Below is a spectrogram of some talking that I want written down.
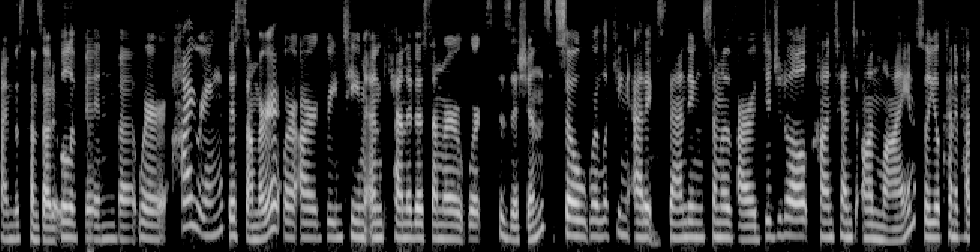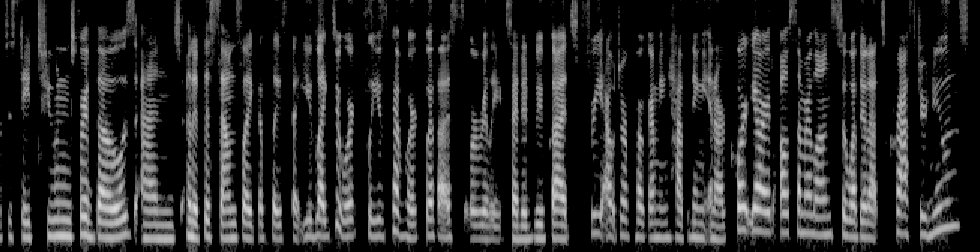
time this comes out, it will have been. But we're hiring this summer for our Green Team and Canada Summer Works positions. So we're looking at expanding some of our digital content online. So you'll kind of have to stay tuned for those. And and if this sounds like a place that you'd like to work, please come work with us. We're really excited. We've got free outdoor programming happening in our courtyard all summer long so whether that's crafternoons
